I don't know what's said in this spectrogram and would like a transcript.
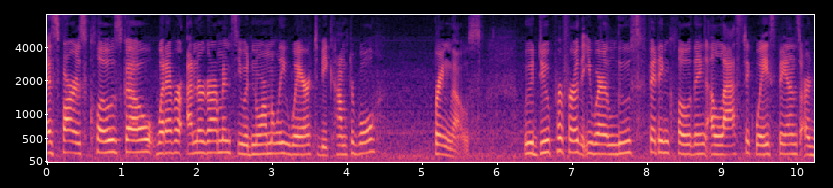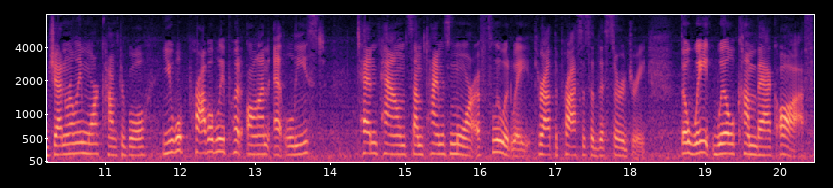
As far as clothes go, whatever undergarments you would normally wear to be comfortable, bring those. We do prefer that you wear loose fitting clothing. Elastic waistbands are generally more comfortable. You will probably put on at least 10 pounds, sometimes more, of fluid weight throughout the process of the surgery. The weight will come back off,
